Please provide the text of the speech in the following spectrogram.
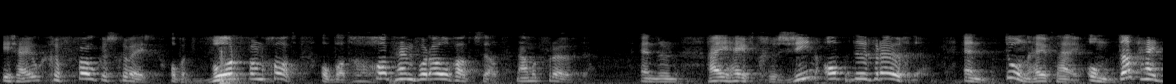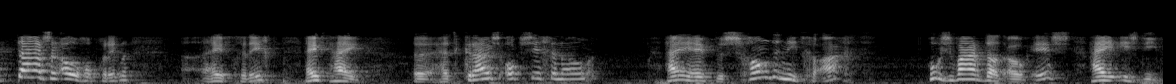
is hij ook gefocust geweest op het woord van God. Op wat God hem voor ogen had gesteld, namelijk vreugde. En hij heeft gezien op de vreugde. En toen heeft hij, omdat hij daar zijn oog op gericht, eh, heeft gericht, heeft hij uh, het kruis op zich genomen. Hij heeft de schande niet geacht. Hoe zwaar dat ook is. Hij is die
